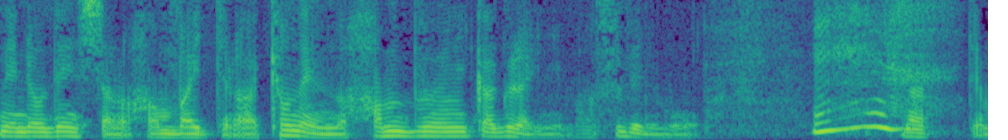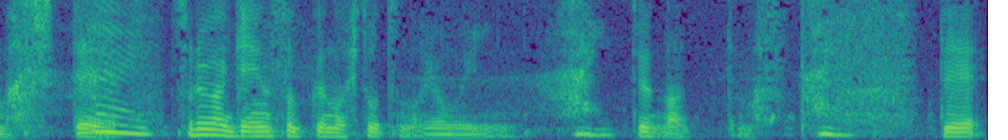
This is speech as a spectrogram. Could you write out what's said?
燃料電池車の販売っていうのは去年の半分以下ぐらいにすでにもうなってまして、えーはい、それが減速の一つの要因となってます、はい、で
